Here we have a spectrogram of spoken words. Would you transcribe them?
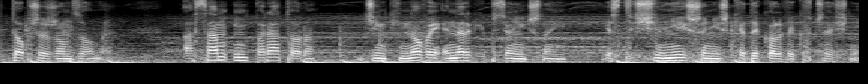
i dobrze rządzone, a sam Imperator, dzięki nowej energii psionicznej, jest silniejszy niż kiedykolwiek wcześniej.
